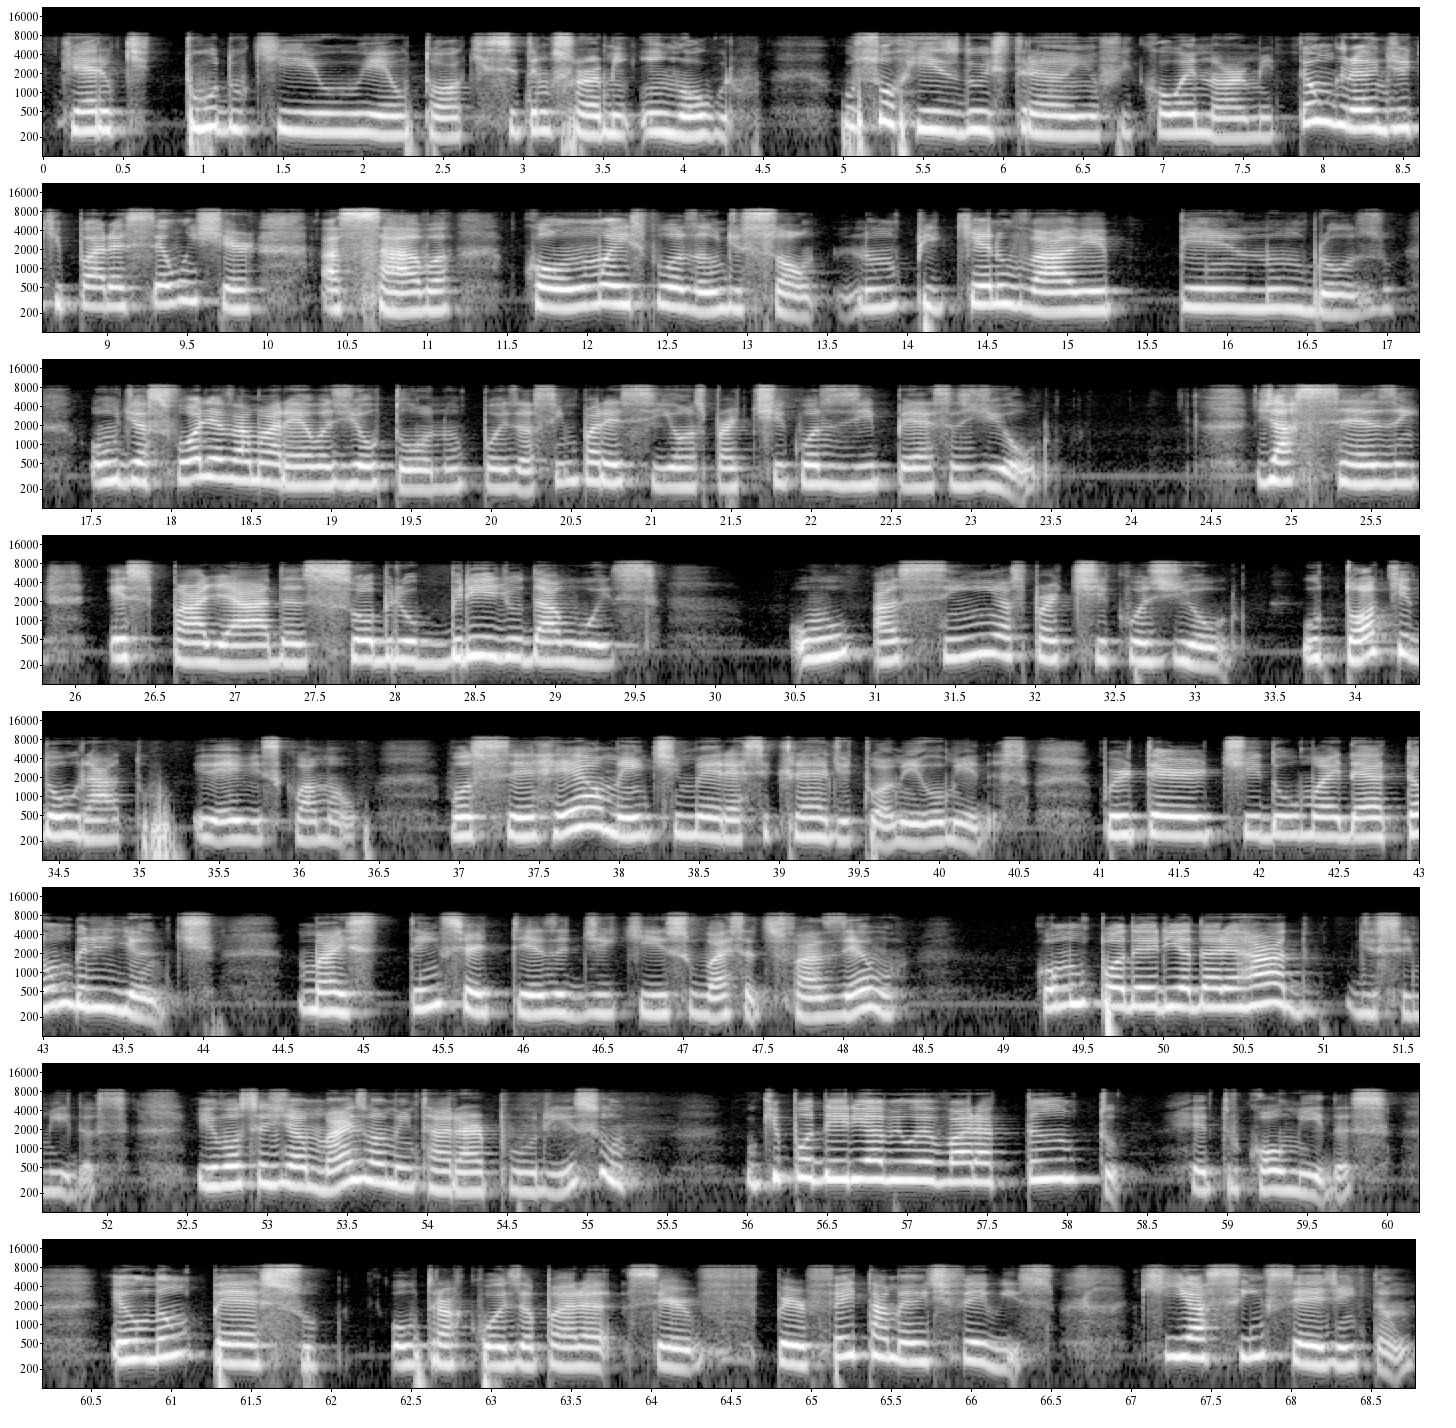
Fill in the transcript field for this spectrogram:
quero que tudo que eu toque se transforme em ouro. O sorriso do estranho ficou enorme, tão grande que pareceu encher a sala com uma explosão de sol num pequeno vale penumbroso, onde as folhas amarelas de outono, pois assim pareciam as partículas e peças de ouro, jacem espalhadas sobre o brilho da luz. O assim as partículas de ouro. O toque dourado, ele exclamou. Você realmente merece crédito, amigo Midas por ter tido uma ideia tão brilhante, mas tem certeza de que isso vai satisfazê-lo? Como poderia dar errado? disse Midas. E você jamais lamentará por isso? O que poderia me levar a tanto? retrucou Midas. Eu não peço outra coisa para ser perfeitamente feliz. Que assim seja, então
